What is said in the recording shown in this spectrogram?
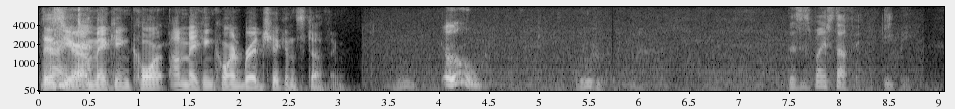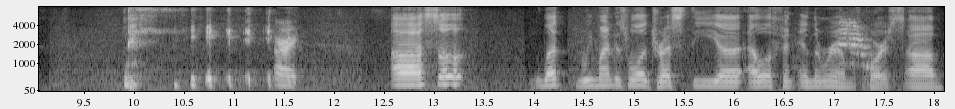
This Right. year Yeah. I'm making corn. I'm making cornbread chicken stuffing. Ooh. Ooh. This is my stuffing. Eat me. All right. Uh, so let we might as well address the uh, elephant in the room, of course. Um,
